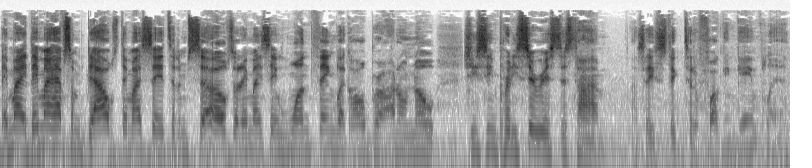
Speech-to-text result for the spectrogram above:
They might they might have some doubts. They might say it to themselves, or they might say one thing like, "Oh, bro, I don't know. She seemed pretty serious this time." I say, stick to the fucking game plan.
